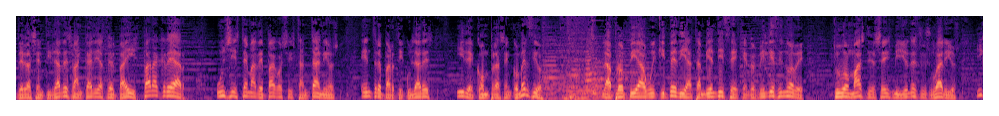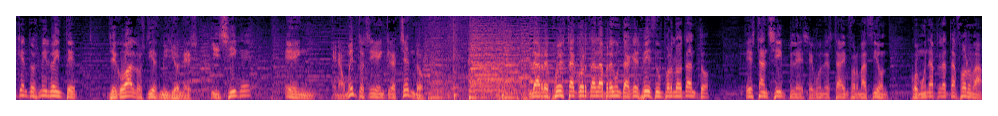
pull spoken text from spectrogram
de las entidades bancarias del país para crear un sistema de pagos instantáneos entre particulares y de compras en comercios. La propia Wikipedia también dice que en 2019 tuvo más de 6 millones de usuarios y que en 2020 llegó a los 10 millones y sigue en, en aumento, sigue creciendo. La respuesta corta a la pregunta que es Bizum, por lo tanto, es tan simple, según esta información, como una plataforma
